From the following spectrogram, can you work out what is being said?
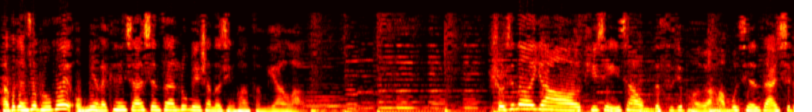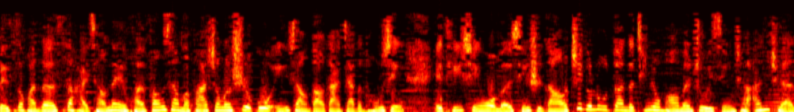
好的，感谢鹏飞。我我们也来看一下现在路面上的情况怎么样了。首先呢，要提醒一下我们的司机朋友哈，目前在西北四环的四海桥内环方向呢发生了事故，影响到大家的通行，也提醒我们行驶到这个路段的听众朋友们注意行车安全。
